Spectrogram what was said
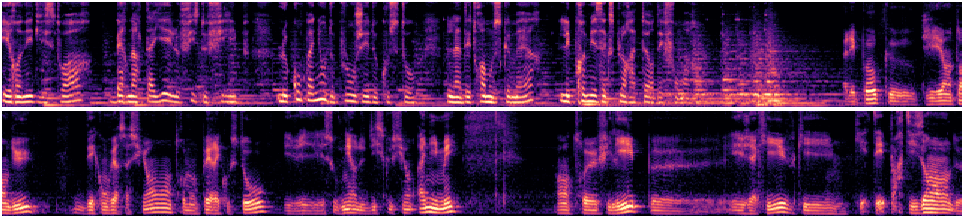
Ironie de l'histoire, Bernard Taillé est le fils de Philippe, le compagnon de plongée de Cousteau, l'un des trois mousquemères, les premiers explorateurs des fonds marins. À l'époque, j'ai entendu des conversations entre mon père et Cousteau. Et j'ai des souvenirs de discussions animées entre Philippe euh, et Jacques-Yves, qui, qui étaient partisans de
